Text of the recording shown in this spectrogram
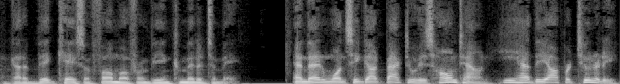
and got a big case of FOMO from being committed to me. And then once he got back to his hometown, he had the opportunity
